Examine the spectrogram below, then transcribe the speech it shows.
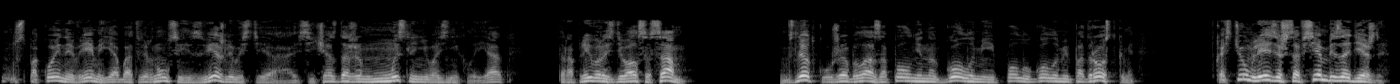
Ну, в спокойное время я бы отвернулся из вежливости, а сейчас даже мысли не возникло. Я торопливо раздевался сам. Взлетка уже была заполнена голыми и полуголыми подростками. В костюм лезешь совсем без одежды.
